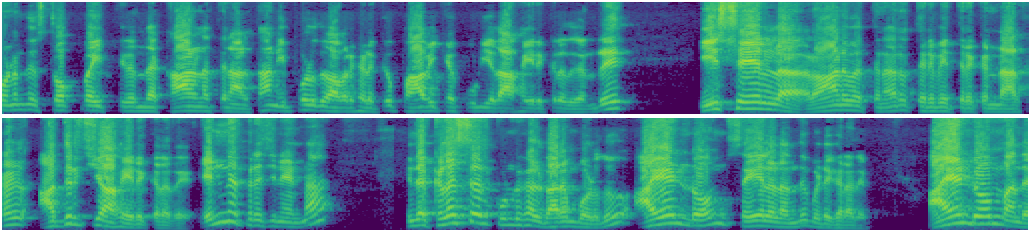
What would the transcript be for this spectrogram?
கொண்டு ஸ்டாக் வைத்திருந்த காரணத்தினால் தான் இப்பொழுது அவர்களுக்கு பாவிக்கக்கூடியதாக இருக்கிறது என்று இஸ்ரேல் ராணுவத்தினர் தெரிவித்திருக்கின்றார்கள். அதிர்ச்சியாக இருக்கிறது. என்ன பிரச்சனைன்னா இந்த கிளஸ்டர் குண்டுகள் வரும்பொழுது அயன்டோம் செயலிழந்து விடுகிறது. அயன்டோம் அந்த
